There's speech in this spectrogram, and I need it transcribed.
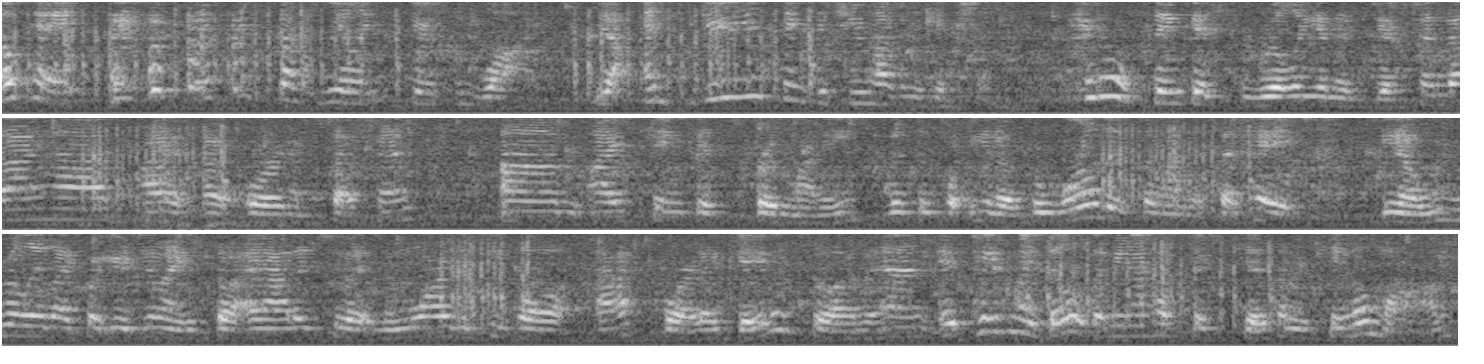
Okay, let's discuss really seriously why. Yeah. And do you think that you have an addiction? I don't think it's really an addiction that I have I, I, or an obsession. Um, I think it's for money. This is what, you know, the world is the one that said, hey, you know, we really like what you're doing, so I added to it. And the more the people asked for it, I gave it to them. And it pays my bills. I mean, I have six kids. I'm a single mom.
